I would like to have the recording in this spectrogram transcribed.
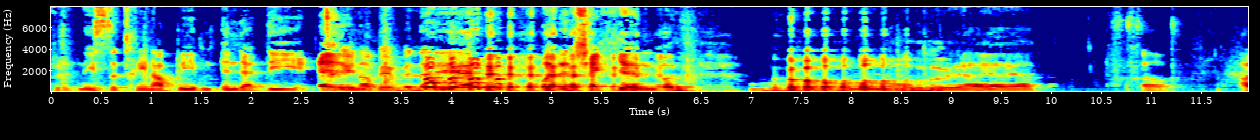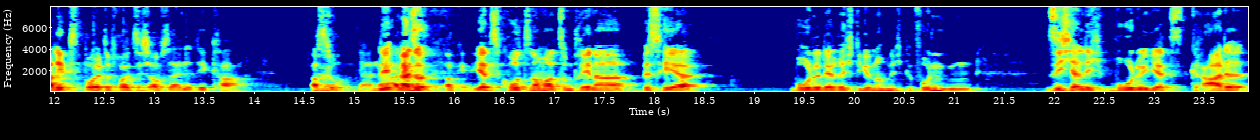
für das nächste Trainerbeben in der DL Trainerbeben in der Nähe. und in Tschechien und. Uh, ja, ja, ja. Oh. Alex Bolte freut sich auf seine DK. Ach so, ja, na, nee, Alex, also okay. jetzt kurz nochmal zum Trainer. Bisher wurde der Richtige noch nicht gefunden. Sicherlich wurde jetzt gerade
